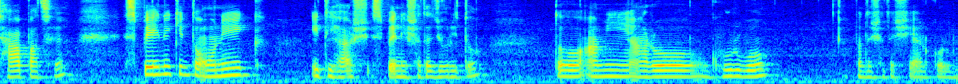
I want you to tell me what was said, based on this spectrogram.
ছাপ আছে। স্পেনে কিন্তু অনেক ইতিহাস স্পেনের সাথে জড়িত। তো আমি আরও ঘুরবো, আপনাদের সাথে শেয়ার করব।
